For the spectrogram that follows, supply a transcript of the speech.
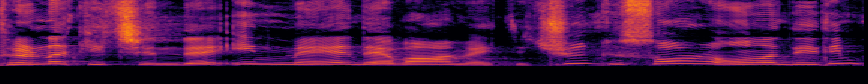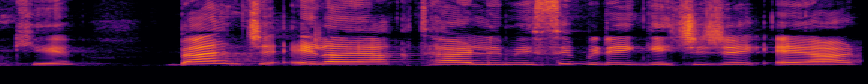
tırnak içinde inmeye devam etti. Çünkü sonra ona dedim ki Bence el ayak terlemesi bile geçecek eğer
